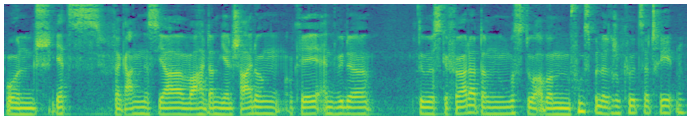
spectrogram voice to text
und jetzt, vergangenes Jahr, war halt dann die Entscheidung, okay, entweder du wirst gefördert, dann musst du aber im fußballerischen kürzer treten.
